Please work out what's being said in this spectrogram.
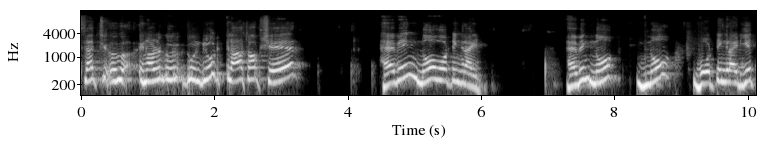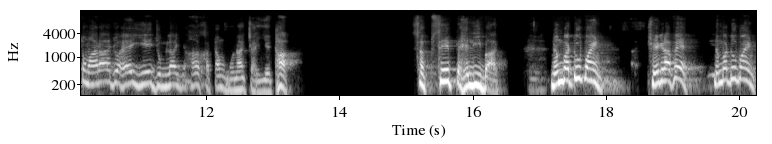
such uh, in order to include class of share having no voting right having no no voting right ये तुम्हारा जो है ये जुमला यहाँ खत्म होना चाहिए था सबसे पहली बात नंबर टू पॉइंट शेख राफे Number two point,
